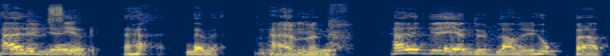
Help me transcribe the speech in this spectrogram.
är husdjur. grejen. Här, nej, men, här, Nej, är men- ju, här är grejen du blandar ihop för att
